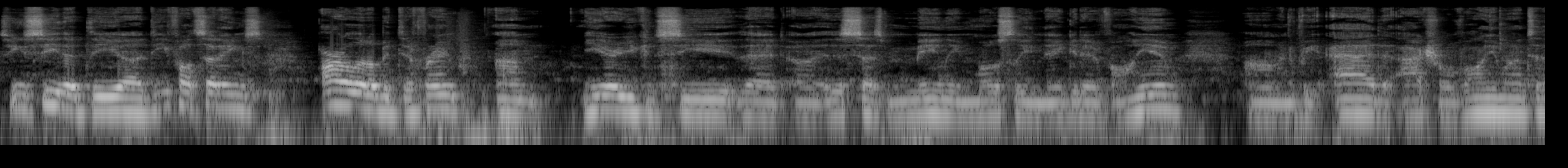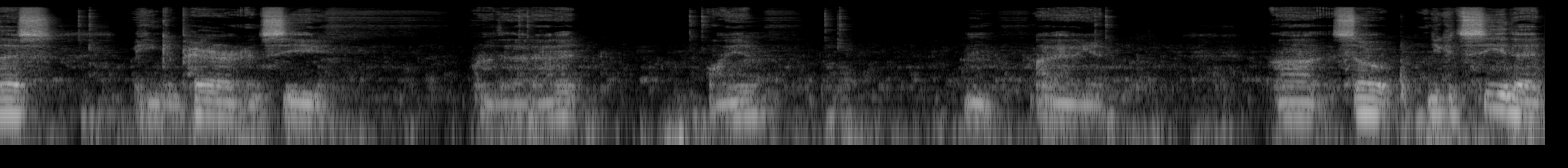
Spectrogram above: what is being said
So you can see that the uh, default settings are a little bit different. Um, here you can see that uh, this says mainly mostly negative volume. Um, and if we add the actual volume onto this, we can compare and see. Where did that add it? Volume. Hmm, not adding it. Uh, so you can see that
